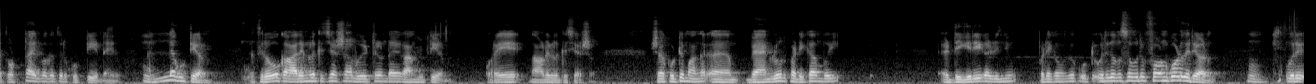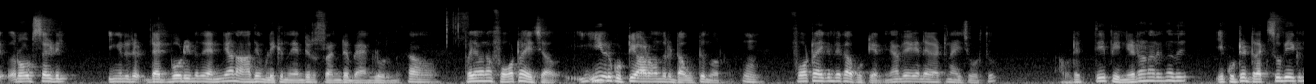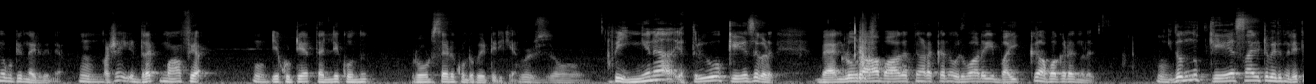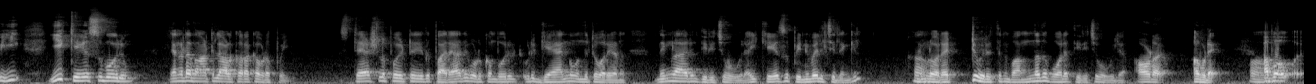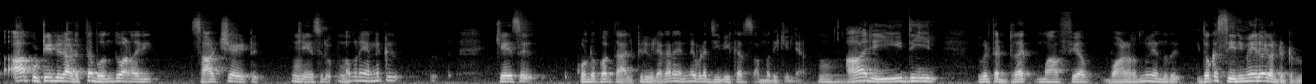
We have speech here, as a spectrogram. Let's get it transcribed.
എന്റെ തൊട്ട അയൽപക്കത്ത് ഒരു കുട്ടി ഉണ്ടായിരുന്നു നല്ല കുട്ടിയാണ്. എത്രയോ കാലങ്ങൾക്ക് ശേഷം ആ വീട്ടിലുണ്ടായ ആൺകുട്ടിയാണ്. കുറേ നാളുകൾക്ക് ശേഷം. പക്ഷേ ആ കുട്ടി മങ്ങ ബാംഗ്ലൂർ പഠിക്കാൻ പോയി. ഡിഗ്രി കഴിഞ്ഞു. പഠിക്കാൻ പോയി. കുട്ടി ഒരു ദിവസം ഒരു ഫോൺ കോൾ വരികയാണ്. ഒരു റോഡ് സൈഡിൽ ഇങ്ങനെ ഒരു ഡെഡ് ബോഡി ഉണ്ടെന്ന് എന്നെയാണ് ആദ്യം വിളിക്കുന്നത്. എന്റെ ഒരു ഫ്രണ്ട് ബാംഗ്ലൂരിൽ നിന്ന് അപ്പോൾ ഞാൻ ആ ഫോട്ടോ അയച്ചാൽ ഈ ഒരു കുട്ടിയാണോ എന്നൊരു ഡൗട്ട് എന്ന് പറഞ്ഞു. ഫോട്ടോ അയക്കുമ്പോഴേക്ക് ആ കുട്ടിയാണ് ഞാൻ വേഗം എന്റെ ഏട്ടൻ അയച്ചു കൊടുത്തു. അവിടെ എത്തി. പിന്നീടാണ് അറിയുന്നത് ഈ കുട്ടി ഡ്രഗ്സ് ഉപയോഗിക്കുന്ന കുട്ടി എന്നായിരുന്നില്ല പക്ഷേ ഈ ഡ്രഗ് മാഫിയ ഈ കുട്ടിയെ തല്ലിക്കൊന്ന് റോഡ് സൈഡ് കൊണ്ടുപോയിട്ടിരിക്കുകയാണ്. അപ്പോൾ ഇങ്ങനെ എത്രയോ കേസുകൾ. ബാംഗ്ലൂർ ആ ഭാഗത്ത് നടക്കുന്ന ഒരുപാട് ഈ ബൈക്ക് അപകടങ്ങൾ. ഇതൊന്നും കേസായിട്ട് വരുന്നില്ല. ഇപ്പോൾ ഈ ഈ കേസ് പോലും ഞങ്ങളുടെ നാട്ടിലെ ആൾക്കാരൊക്കെ അവിടെ പോയി. സ്റ്റേഷനിൽ പോയിട്ട് ഇത് പരാതി കൊടുക്കുമ്പോൾ ഒരു ഒരു ഗ്യാങ് വന്നിട്ട് പറയാണ് നിങ്ങളാരും തിരിച്ചു പോകില്ല ഈ കേസ് പിൻവലിച്ചില്ലെങ്കിൽ നിങ്ങൾ ഒരൊറ്റ ഒരുത്തിന് വന്നതുപോലെ തിരിച്ചു പോകില്ല അവിടെ. അവിടെ. അപ്പോൾ ആ കുട്ടീന്റെ ഒരു അടുത്ത ബന്ധുവാണ് അതിന് സാക്ഷിയായിട്ട് കേസിൽ അപ്പോൾ എനിക്ക് കേസ് കൊണ്ടുപോകാൻ താല്പര്യമില്ല. കാരണം എന്നെ ഇവിടെ ജീവിക്കാൻ സമ്മതിക്കില്ല. ആ രീതിയിൽ ഇവിടുത്തെ ഡ്രഗ് മാഫിയ വളർന്നു എന്നത് ഇതൊക്കെ സിനിമയിലേ കണ്ടിട്ടുള്ളൂ.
